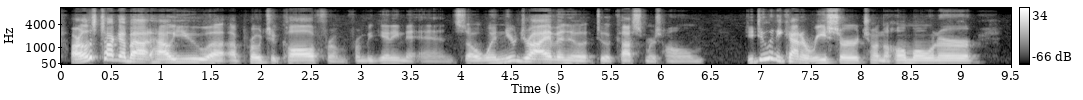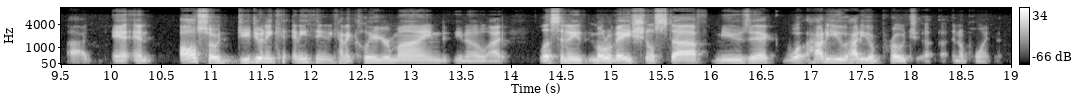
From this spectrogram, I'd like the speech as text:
All right, let's talk about how you uh, approach a call from from beginning to end. So when you're driving to, to a customer's home, do you do any kind of research on the homeowner? Uh, and, and also, do you do any anything to kind of clear your mind? You know, I listen to any motivational stuff, music. What, how do you how do you approach a, an appointment?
